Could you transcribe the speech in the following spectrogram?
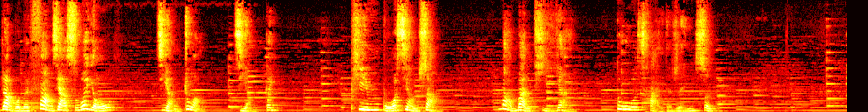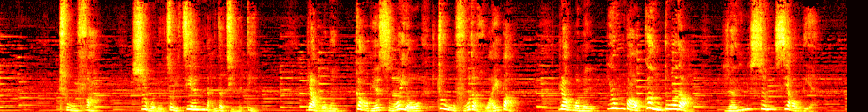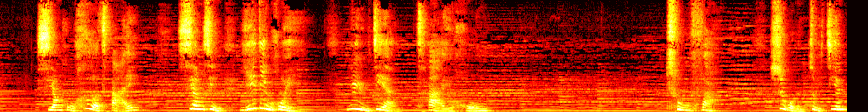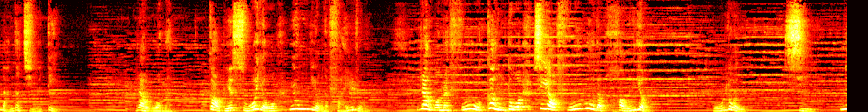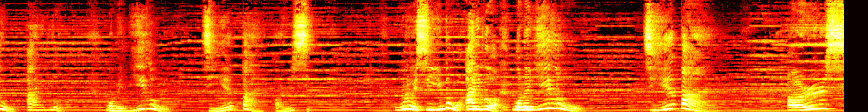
让我们放下所有奖状、奖杯，拼搏向上，慢慢体验多彩的人生。出发是我们最艰难的决定，让我们告别所有祝福的怀抱。让我们拥抱更多的人生笑脸，相互喝彩，相信一定会遇见彩虹。出发是我们最艰难的决定，让我们。告别所有拥有的繁荣，让我们服务更多需要服务的朋友。无论喜怒哀乐，我们一路结伴而行。无论喜怒哀乐，我们一路结伴而行。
